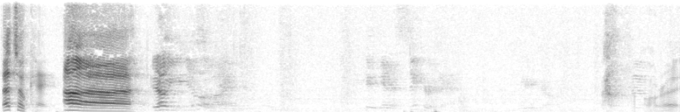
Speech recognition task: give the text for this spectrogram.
That's okay. Uh, you know, you know, you get a sticker there. Here you go. All right.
